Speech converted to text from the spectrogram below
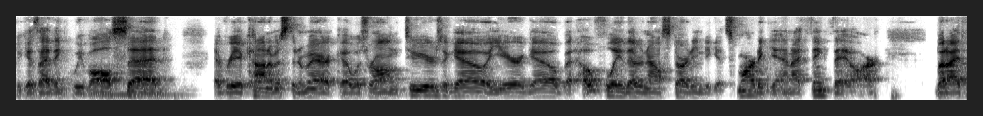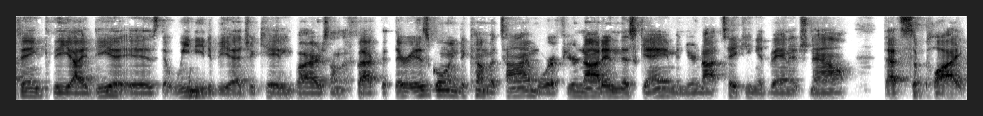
because I think we've all said every economist in America was wrong two years ago, a year ago, but hopefully they're now starting to get smart again. I think they are. But I think the idea is that we need to be educating buyers on the fact that there is going to come a time where if you're not in this game and you're not taking advantage now, that supply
